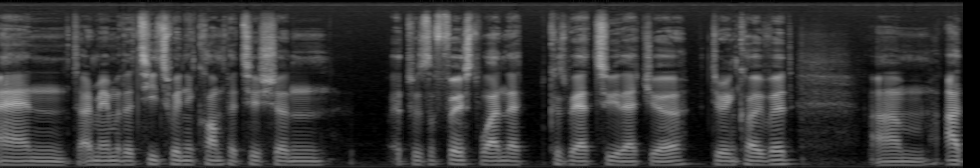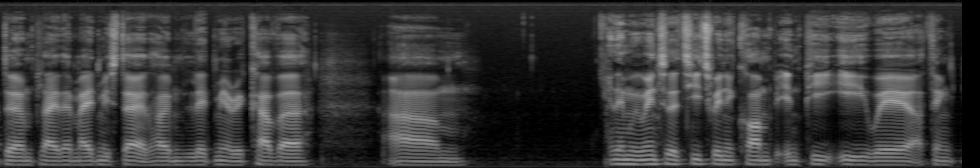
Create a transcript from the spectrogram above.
And I remember the T20 competition. It was the first one that because we had two that year during COVID. Um, I didn't play. They made me stay at home, let me recover. Um, and then we went to the T20 comp in PE, where I think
